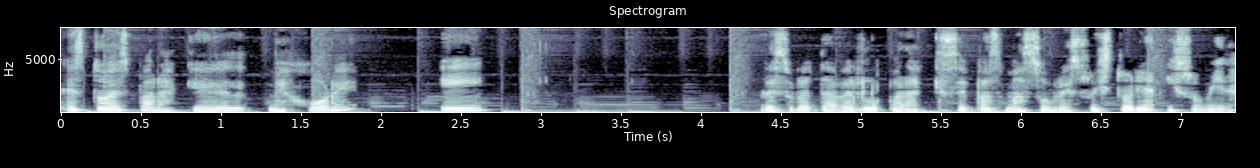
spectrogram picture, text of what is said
Esto es para que él mejore y presúrate a verlo para que sepas más sobre su historia y su vida.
